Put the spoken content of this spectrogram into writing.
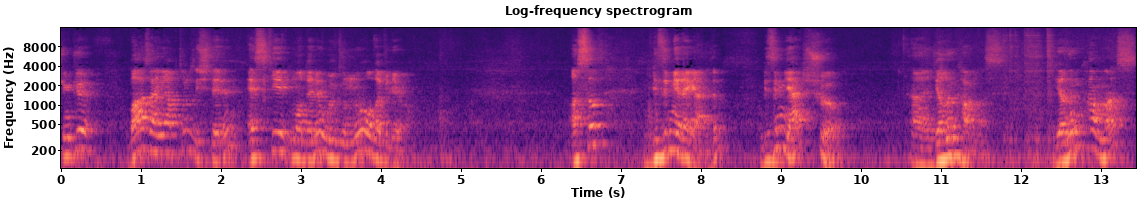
Çünkü bazen yaptığımız işlerin eski modele uygunluğu olabiliyor. Asıl bizim yere geldim. Bizim yer şu, yalın kanvas. Yalın kanvas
